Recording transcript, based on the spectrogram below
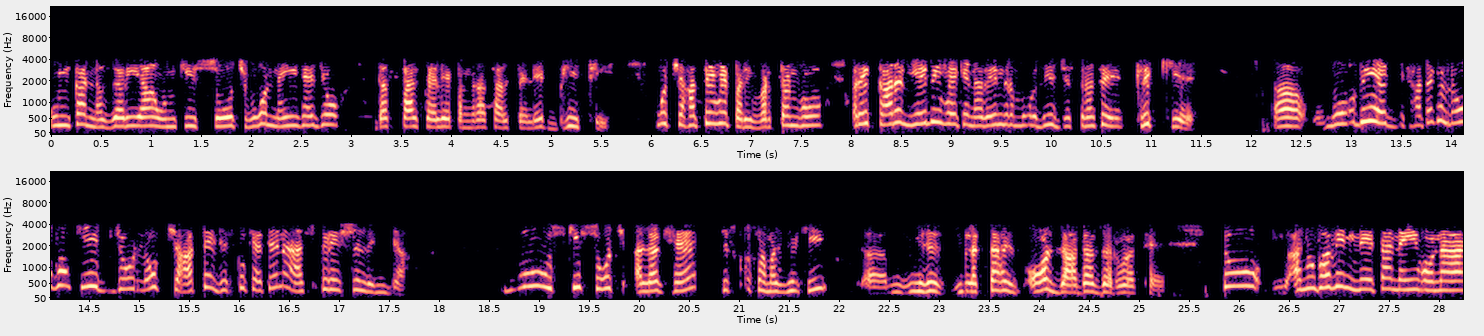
उनका नज़रिया, उनकी सोच वो नहीं है जो दस साल पहले, पंद्रह साल पहले भी थी। वो चाहते हैं परिवर्तन हो। और एक कारण ये भी है कि नरेंद्र मोदी जिस तरह से क्लिक किए वो भी एक दिखाता है कि लोगों की जो लोग चाहते हैं, जिसको कहते हैं ना एस्पिरेशनल इंडिया वो उसकी सोच अलग है, जिसको समझने की मुझे लगता है और ज़्यादा ज़रूरत है। तो अनुभवी नेता नहीं होना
